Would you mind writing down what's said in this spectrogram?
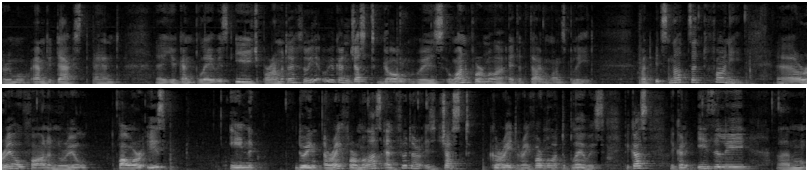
remove empty text and uh, you can play with each parameter. So yeah, you can just go with one formula at a time one split but it's not that funny. Uh, real fun and real power is in doing array formulas and filter is just great array formula to play with. Because you can easily um,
